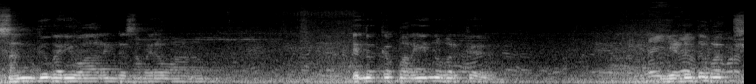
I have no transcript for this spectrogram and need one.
സംഘ് പരിവാറിന്റെ സമരമാണ് എന്നൊക്കെ പറയുന്നവർക്ക് ഇടതുപക്ഷ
